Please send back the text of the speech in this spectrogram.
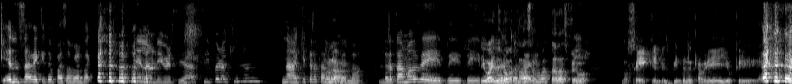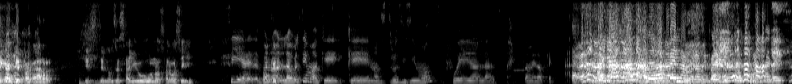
¿Quién sabe qué te pasó, verdad? en la universidad, sí, pero aquí no. No, aquí tratamos no, la... de no. Tratamos de. de, de Digo, hay de novatadas a novatadas, pero sí. no sé, que les pinten el cabello, que tengan que pagar este, los desayunos, algo así. Sí, eh, bueno, okay. la última que, que nosotros hicimos fue a las. Ay, esta me da pena. me da pena, pero sí me hizo.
